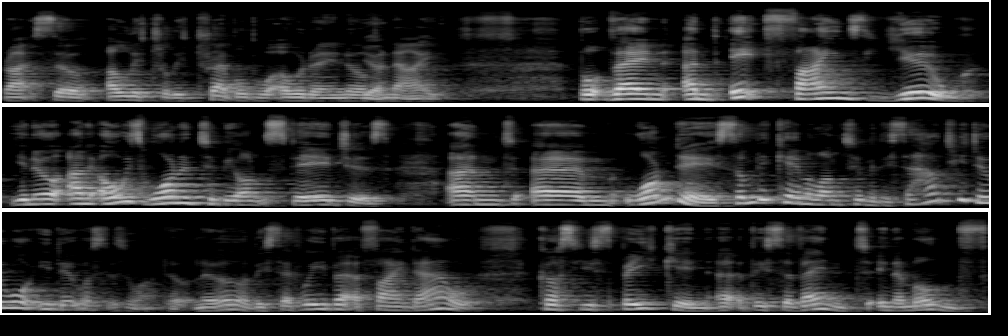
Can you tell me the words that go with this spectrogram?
Right, so I literally trebled what I were earning overnight. But then, and it finds you, you know, and I always wanted to be on stages. And um, one day somebody came along to me, they said, How do you do what you do? I said, well, I don't know. They said, Well, you better find out because you're speaking at this event in a month.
